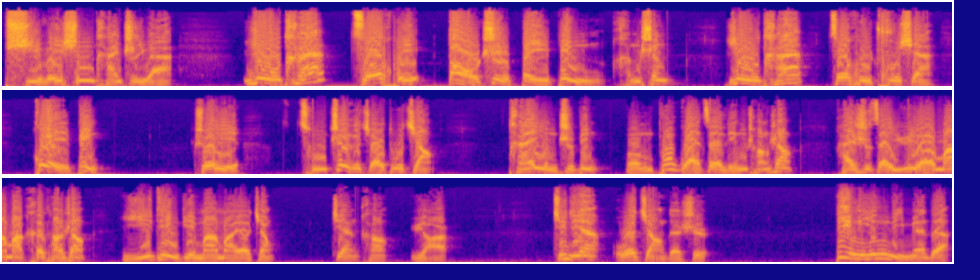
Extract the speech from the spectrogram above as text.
脾为生痰之源，有痰则会导致百病横生。有痰则会出现怪病，所以从这个角度讲，痰饮治病，我们不管在临床上还是在育儿妈妈课堂上，一定给妈妈要讲健康育儿。今天我讲的是病因里面的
